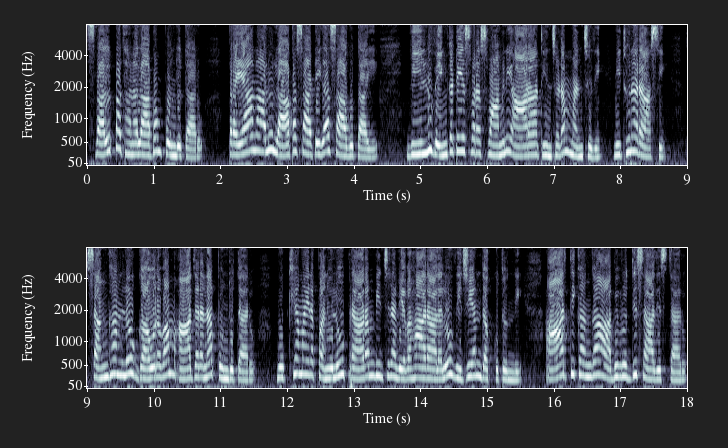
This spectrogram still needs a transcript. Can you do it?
స్వల్ప ధనలాభం పొందుతారు. ప్రయాణాలు లాభసాటిగా సాగుతాయి. వీళ్ళు వెంకటేశ్వర స్వామిని ఆరాధించడం మంచిది. మిథున రాశి. సంఘంలో గౌరవం ఆదరణ పొందుతారు. ముఖ్యమైన పనులు ప్రారంభించిన వ్యవహారాలలో విజయం దక్కుతుంది. ఆర్థికంగా అభివృద్ధి సాధిస్తారు.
